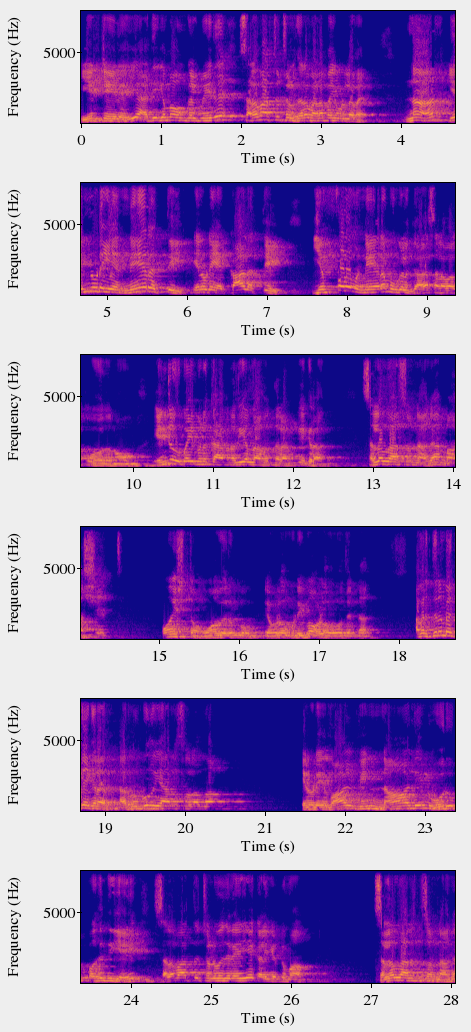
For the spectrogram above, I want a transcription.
இயற்கையிலேயே அதிகமா உங்கள் மீது செலவாத்து சொல்கிற வளமை உள்ளவன் நான் என்னுடைய நேரத்தில் என்னுடைய காலத்தில் எவ்வளவு நேரம் உங்களுக்காக செலவாக்கு ஓதணும் என்று உபயமனுக்காக ரதி அல்லாஹுத்தலான்னு கேட்கிறாங்க செல்லல்லா சொன்னாங்க மாஷேத் உன் இஷ்டம் உன் விருப்பம் எவ்வளவு முடியுமோ அவ்வளவு ஓதுண்டாங்க அவர் திரும்ப கேட்கிறார் அருபு யார சொல்லலாம் என்னுடைய வாழ்வின் நாளில் ஒரு பகுதியை செலவாத்து சொல்வதிலேயே கழிக்கட்டுமா? செல்லல்லான்னு சொன்னாங்க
